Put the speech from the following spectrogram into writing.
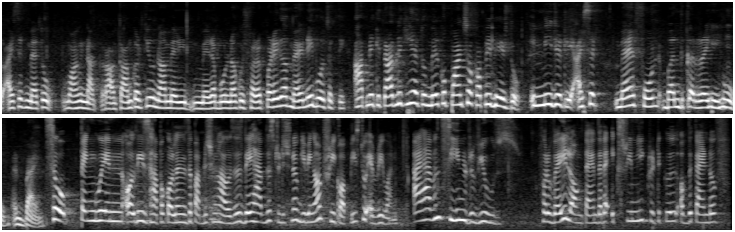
तो आई सेड मैं तो वहाँ ना का, काम करती हूँ ना मेरी मेरा बोलना कुछ फ़र्क पड़ेगा मैं नहीं बोल सकती। आपने किताब लिखी है तो मेरे को 500 कॉपी भेज दो इमीडिएटली आई सेड मैं फ़ोन बंद कर रही हूँ and bang So Penguin, all these HarperCollins, the publishing houses, they have this tradition of giving out free copies to everyone. I haven't seen reviews for a very long time that are extremely critical of the kind of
